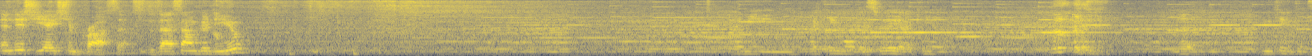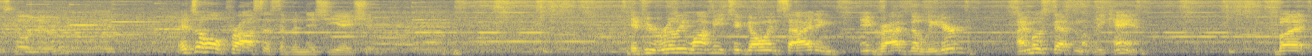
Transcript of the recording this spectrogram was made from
initiation process. Does that sound good to you?" I mean, say I can't. uh, we can't get this going now. It's a whole process of initiation. If you really want me to go inside and, and grab the leader, I most definitely can. But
